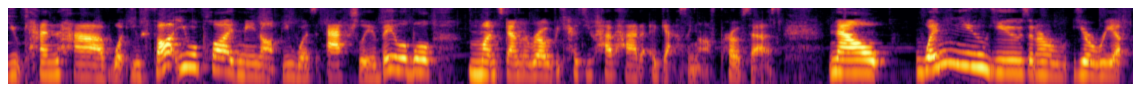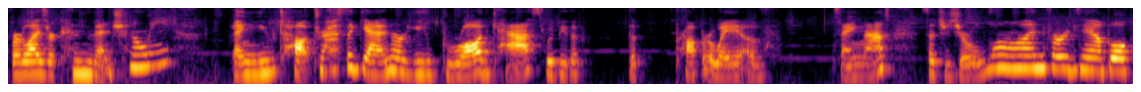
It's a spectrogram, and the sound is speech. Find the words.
you can have what you thought you applied may not be what's actually available months down the road because you have had a gassing off process. Now, when you use an urea fertilizer conventionally and you top dress again or you broadcast would be the, the proper way of saying that, such as your lawn, for example,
